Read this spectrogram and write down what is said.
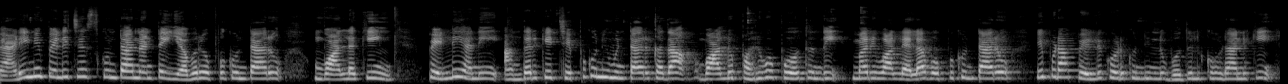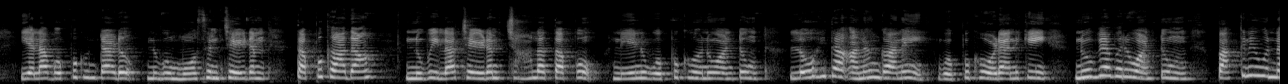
మ్యాడీని పెళ్ళి చేసుకుంటానంటే ఎవరు ఒప్పుకుంటారు? వాళ్ళకి పెళ్ళి అని అందరికీ చెప్పుకుని ఉంటారు కదా వాళ్ళు పరువు పోతుంది. మరి వాళ్ళు ఎలా ఒప్పుకుంటారు? ఇప్పుడు ఆ పెళ్ళి కొడుకు నిన్ను వదులుకోవడానికి ఎలా ఒప్పుకుంటాడు? నువ్వు మోసం చేయడం తప్పు కాదా? నువ్వు ఇలా చేయడం చాలా తప్పు. నేను ఒప్పుకోను అంటూ లోహిత అనంగానే ఒప్పుకోవడానికి నువ్వెవరు అంటూ పక్కనే ఉన్న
